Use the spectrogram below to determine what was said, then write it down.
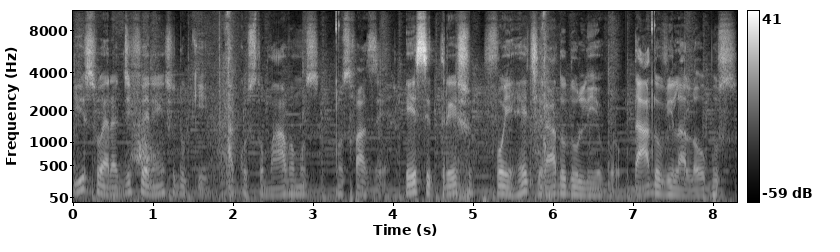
Isso era diferente do que acostumávamos nos fazer. Esse trecho foi retirado do livro Dado Vila Lobos,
